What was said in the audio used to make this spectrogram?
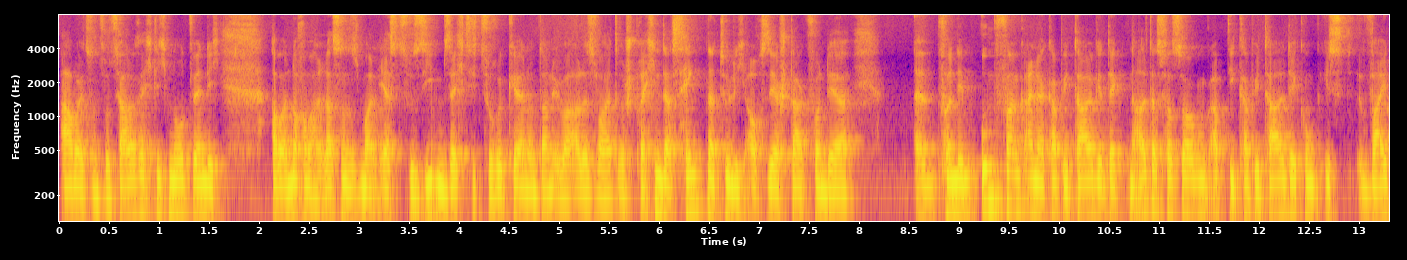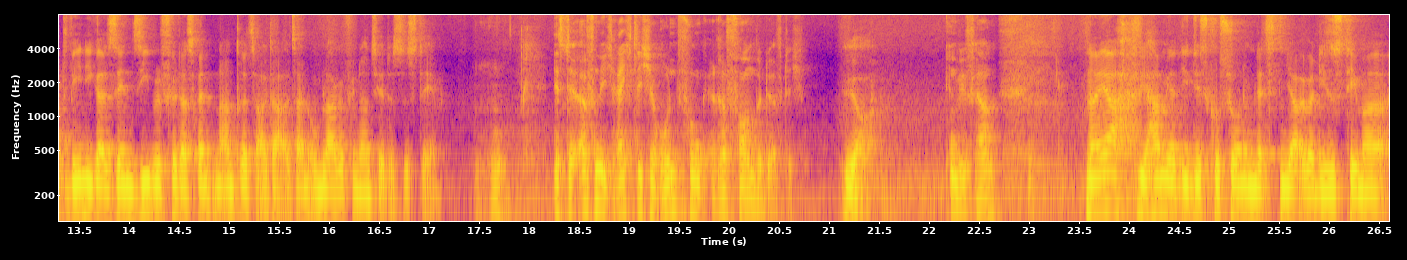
arbeits- und sozialrechtlich notwendig. Aber noch einmal, lassen Sie uns mal erst zu 67 zurückkehren und dann über alles weitere sprechen. Das hängt natürlich auch sehr stark von der von dem Umfang einer kapitalgedeckten Altersversorgung ab. Die Kapitaldeckung ist weit weniger sensibel für das Rentenantrittsalter als ein umlagefinanziertes System. Ist der öffentlich-rechtliche Rundfunk reformbedürftig? Ja. Inwiefern? Naja, wir haben ja die Diskussion im letzten Jahr über dieses Thema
